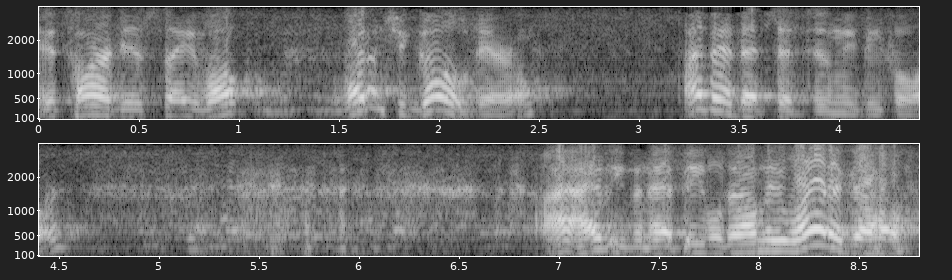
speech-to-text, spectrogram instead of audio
It's hard to say, well, why don't you go, Darryl? I've had that said to me before. I've even had people tell me where to go.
